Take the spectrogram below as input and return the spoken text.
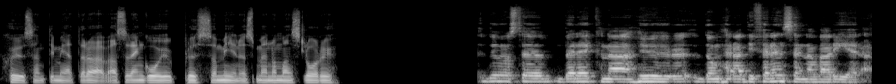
7 centimeter över. Alltså den går ju plus och minus, men om man slår ju... Du måste beräkna hur de här differenserna varierar.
